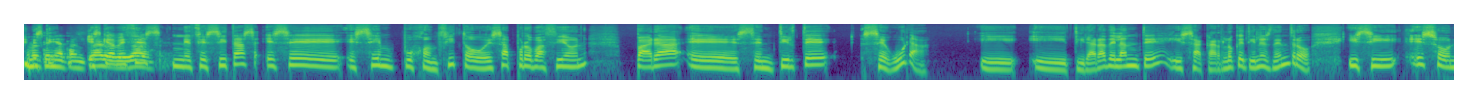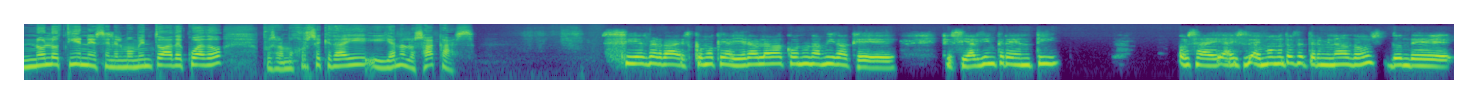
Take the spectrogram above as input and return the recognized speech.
no tenía tan claro. Es que a veces necesitas ese, ese empujoncito o esa aprobación para eh, sentirte segura. Y, y, tirar adelante y sacar lo que tienes dentro. Y si eso no lo tienes en el momento adecuado, pues a lo mejor se queda ahí y ya no lo sacas. Sí, es verdad. Es como que ayer hablaba con una amiga que, si alguien cree en ti, o sea, hay, momentos determinados donde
